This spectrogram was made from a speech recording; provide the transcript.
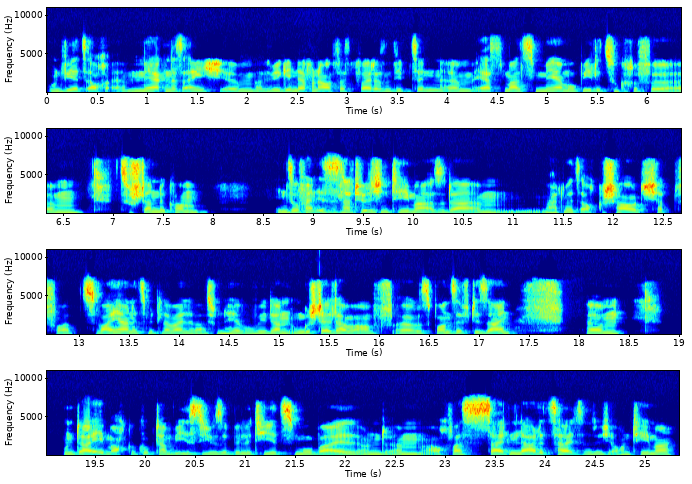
und wir jetzt auch äh, merken, dass eigentlich, ähm, also wir gehen davon aus, dass 2017 ähm, erstmals mehr mobile Zugriffe ähm, zustande kommen. Insofern ist es natürlich ein Thema. Also da ähm, hatten wir jetzt auch geschaut. Ich hatte vor zwei Jahren jetzt mittlerweile war es schon her, wo wir dann umgestellt haben auf äh, responsive Design. Ähm, und da eben auch geguckt haben, wie ist die Usability jetzt mobile und ähm, auch was Seitenladezeit ist natürlich auch ein Thema.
